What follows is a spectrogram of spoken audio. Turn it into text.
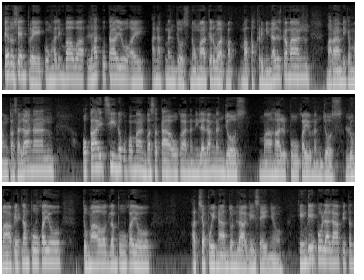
Pero siyempre, kung halimbawa lahat po tayo ay anak ng Diyos, no matter what, map- mapakriminal ka man, marami ka mang kasalanan, o kahit sino ko pa man, basta tao ka na nilalang ng Diyos, mahal po kayo ng Diyos. Lumapit lang po kayo, tumawag lang po kayo, at siya po'y nandun lagi sa inyo. Hindi po lalapit ang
